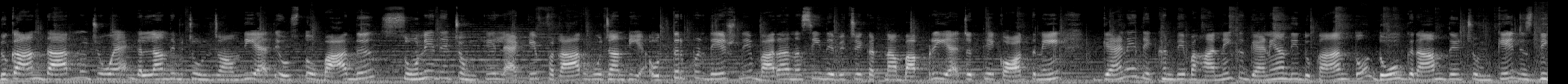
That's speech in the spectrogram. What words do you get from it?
ਦੁਕਾਨਦਾਰ ਨੂੰ ਜੋ ਹੈ, ਗੱਲਾਂ ਦੇ ਵਿੱਚ ਉਲਝਾਉਂਦੀ ਹੈ ਤੇ ਉਸ ਤੋਂ ਬਾਅਦ ਸੋਨੇ ਦੇ ਝੁਮਕੇ ਲੈ ਕੇ ਫਰਾਰ ਹੋ ਜਾਂਦੀ ਹੈ। ਉੱਤਰ ਪ੍ਰਦੇਸ਼ ਦੇ ਬਾਰਾਨਸੀ ਦੇ ਵਿੱਚ ਇਹ ਘਟਨਾ ਵਾਪਰੀ ਹੈ, ਜਿੱਥੇ ਇੱਕ ਔਰਤ ਨੇ ਗਹਿਣੇ ਦੇਖਣ ਦੇ ਬਹਾਨੇ ਇੱਕ ਗਹਿਣਿਆਂ ਦੀ ਦੁਕਾਨ ਤੋਂ 2 ਗ੍ਰਾਮ ਦੇ ਝੁਮਕੇ ਜਿਸ ਦੀ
